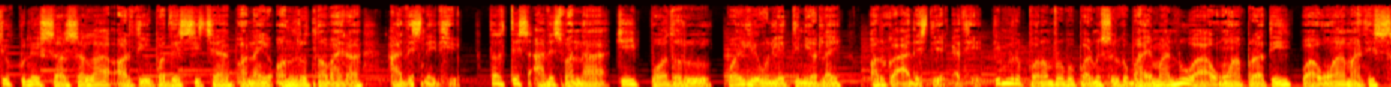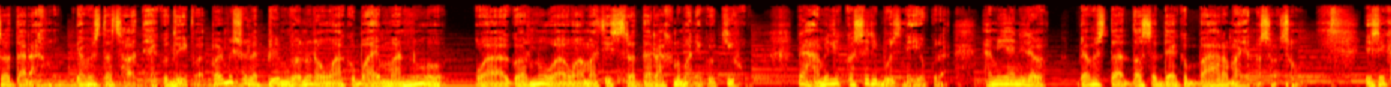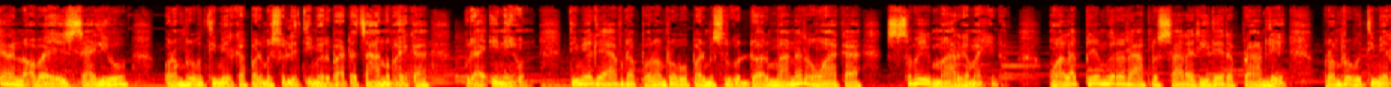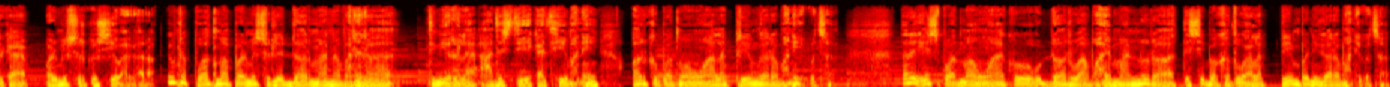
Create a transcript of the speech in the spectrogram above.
त्यो कुनै सरसल्लाह अर्थी उपदेश शिक्षा भनाई अनुरोध नभएर आदेश नै थियो। तर त्यस आदेश भन्दा केही पदहरू पहिले उनले तिनीहरूलाई अर्को आदेश दिएका थिए। तिम्रो परमप्रभु परमेश्वरको भय मान्नु वा उहाँप्रति वा उहाँमाथि श्रद्धा राख्नु। व्यवस्था छ अध्यायको दुई पद। परमेश्वरलाई प्रेम गर्नु र उहाँको भय मान्नु वा गर्नु वा उहाँमाथि श्रद्धा राख्नु भनेको के हो? र हामीले कसरी बुझ्ने यो कुरा? हामी यहाँनिर व्यवस्था दश अध्यायको बाह्रमा हेर्न सक्छौ। यसै कारण अब इसरायली हो। परमप्रभु तिमीहरूका परमेश्वरले तिमीहरूबाट चाहनुभएका कुरा यिनै हुन्। तिमीहरूले आफ्ना परमप्रभु परमेश्वरको डर मान र उहाँका सबै मार्गमा हिँड। उहाँलाई प्रेम गर र आफ्नो सारा हृदय र प्राणले परमप्रभु तिमीहरूका परमेश्वरको सेवा गर। एउटा पदमा परमेश्वरले डर मान भनेर तिनीहरूलाई आदेश दिएका थिए भने अर्को पदमा उहाँलाई प्रेम गर भनिएको छ। तर यस पदमा उहाँको डर वा भय मान्नु र त्यसै बखत उहाँलाई प्रेम पनि गर भनेको छ।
